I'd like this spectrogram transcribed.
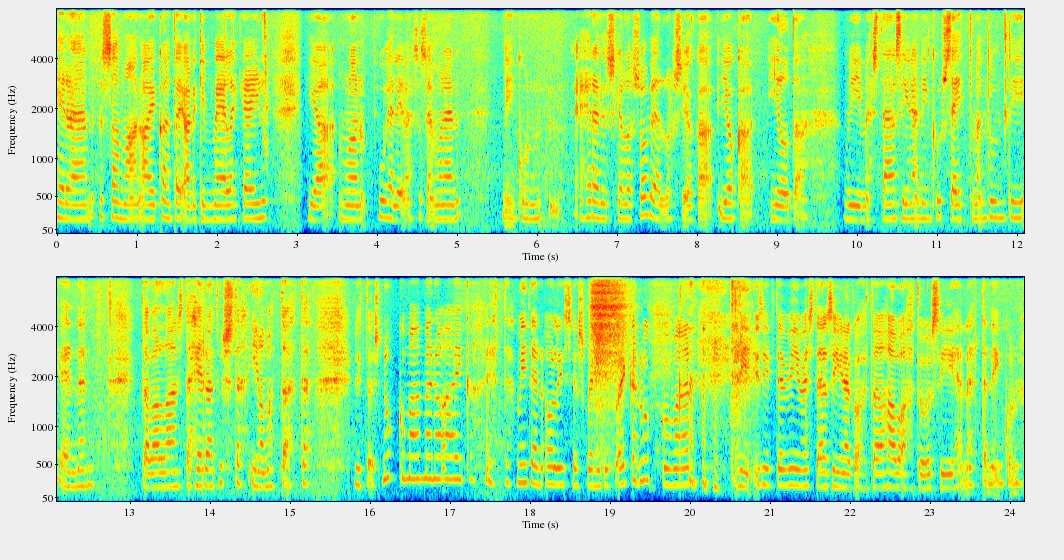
herään samaan aikaan tai ainakin melkein. Ja mulla on puhelimessa semmoinen niin kuin herätyskellosovellus, joka joka ilta viimeistään siinä niin kuin seitsemän tuntia ennen tavallaan sitä herätystä ilmoittaa, että nyt olisi nukkumaan menoaika, että miten olisi, jos menisit vaikka nukkumaan. niin sitten viimeistään siinä kohtaa havahtuu siihen, että, niin kuin,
